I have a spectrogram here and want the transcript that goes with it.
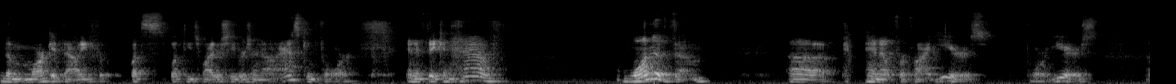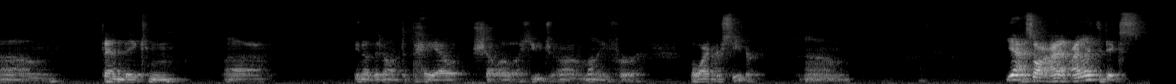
the market value for what's what these wide receivers are now asking for, and if they can have one of them uh, pan out for five years, four years, um, then they can, uh, you know, they don't have to pay out shell out a huge amount of money for a wide receiver. Um, yeah, so I, I like the Diggs.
